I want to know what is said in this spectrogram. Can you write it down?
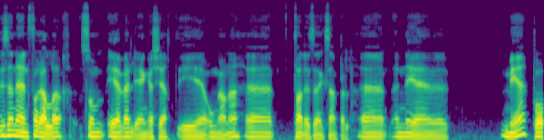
hvis en er en forelder som er veldig engasjert i ungene. Eh, ta det som eksempel. Eh, en er med på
